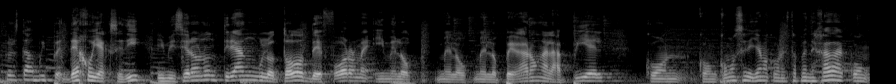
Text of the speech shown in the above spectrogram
pero estaba muy pendejo y accedí. Y me hicieron un triángulo todo deforme y me lo, me lo, me lo pegaron a la piel con, con, ¿cómo se le llama? Con esta pendejada, con,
